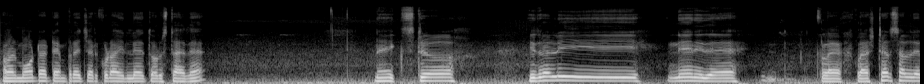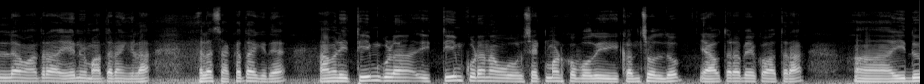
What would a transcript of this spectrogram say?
ಆಮೇಲೆ ಮೋಟರ್ ಟೆಂಪ್ರೇಚರ್ ಕೂಡ ಇಲ್ಲೇ ತೋರಿಸ್ತಾ ಇದೆ. ನೆಕ್ಸ್ಟ್ ಇದರಲ್ಲಿ ಇನ್ನೇನಿದೆ? ಕ್ಲ ಕ್ಲಸ್ಟರ್ಸಲ್ಲೆಲ್ಲ ಮಾತ್ರ ಏನು ಮಾತಾಡೋಂಗಿಲ್ಲ. ಎಲ್ಲ ಸಖತ್ತಾಗಿದೆ. ಆಮೇಲೆ ಈ ಥೀಮ್ಗಳ ಈ ಥೀಮ್ ಕೂಡ ನಾವು ಸೆಟ್ ಮಾಡ್ಕೋಬೋದು ಈ ಕನ್ಸೋಲ್ದು ಯಾವ ಥರ ಬೇಕೋ ಆ ಥರ ಇದು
